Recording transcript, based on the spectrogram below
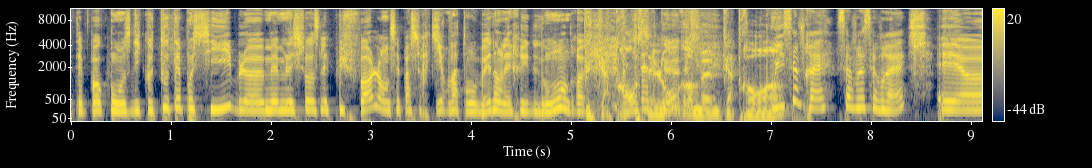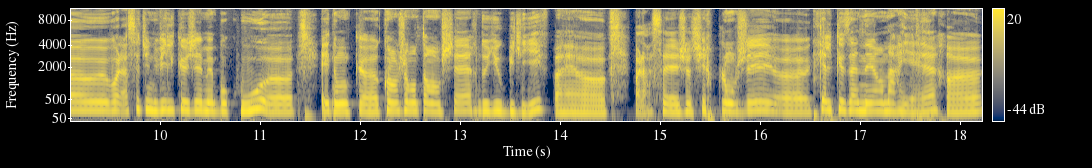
cette époque où on se dit que tout est possible, euh, même les choses les plus folles. On ne sait pas sur qui on va tomber dans les rues de Londres. Puis 4 ans, c'est que- long quand même, 4 ans. Hein. Oui, c'est vrai, c'est vrai, c'est vrai. Et euh, voilà, c'est une ville que j'aimais beaucoup. euh, et donc, euh, quand j'entends Cher Do You Believe, ben, euh, voilà, c'est, je suis replongée euh, quelques années en arrière. euh,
